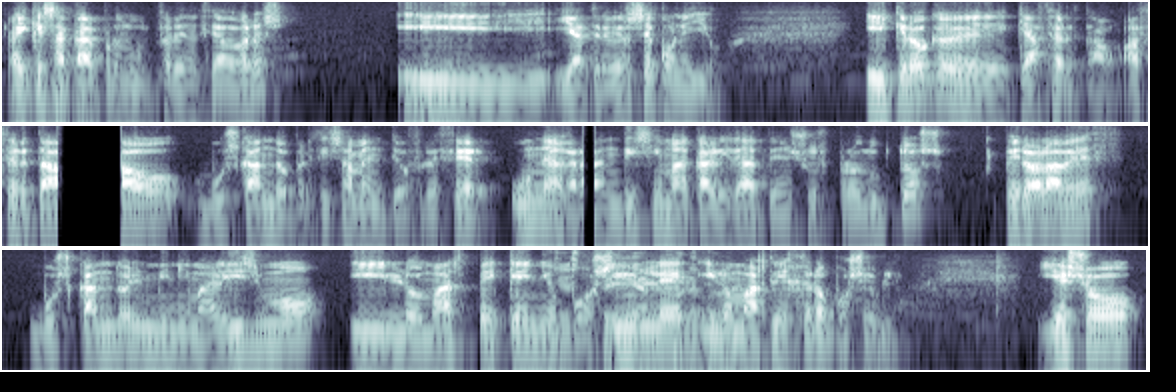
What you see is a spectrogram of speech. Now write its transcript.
hay que sacar productos diferenciadores y, atreverse con ello. Y creo que, ha acertado, ha acertado buscando precisamente ofrecer una grandísima calidad en sus productos, pero a la vez buscando el minimalismo y lo más pequeño posible y lo más ligero posible. Y eso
